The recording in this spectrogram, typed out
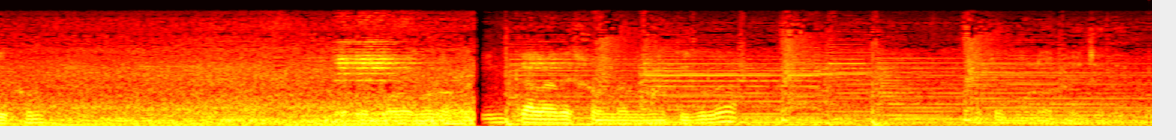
দেখুন বড় বড় হয়। কালারের সন্ধ্যা মিনতিগুলো কত বড় হয়েছে দেখুন।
